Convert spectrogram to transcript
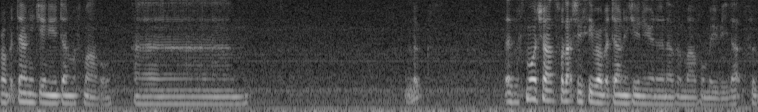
Robert Downey Jr. done with Marvel. Um, looks. There's a small chance we'll actually see Robert Downey Jr. in another Marvel movie. That's the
